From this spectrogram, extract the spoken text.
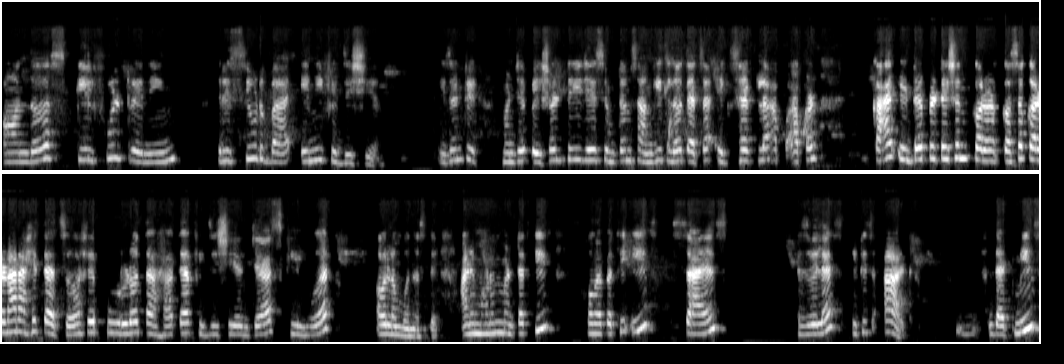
on the skillful training received by any physician isn't it? म्हणजे पेशंटनी जे सिमटम सांगितलं त्याचा एक्झॅक्टला आपण काय इंटरप्रिटेशन कर कसं करणार आहे त्याचं हे पूर्णतः त्या फिजिशियनच्या स्किलवर अवलंबून असते. आणि म्हणून म्हणतात की homeopathy is science as well as it is art That means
